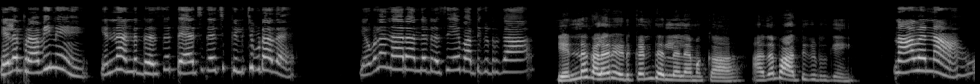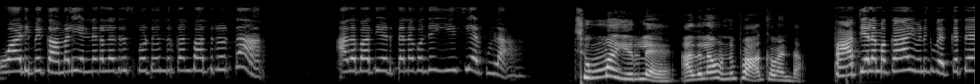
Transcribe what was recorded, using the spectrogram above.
ஏல பிரவீனி என்ன அந்த ட்ரெஸ் தேய்ச்சி தேய்ச்சி கிழிச்சு விடாத எவ்வளவு நேரம் அந்த ட்ரெஸ்ஸையே பார்த்துக்கிட்டு இருக்கா என்ன கலர் எடுக்கன்னு தெரியல மக்கா. அதான் பாத்துக்கிட்டு இருக்கேன். சும்மா இருல அதெல்லாம் ஒண்ணும் பார்க்க வேண்டாம் பாத்தியா மக்கா இவனுக்கு வெக்கத்தை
